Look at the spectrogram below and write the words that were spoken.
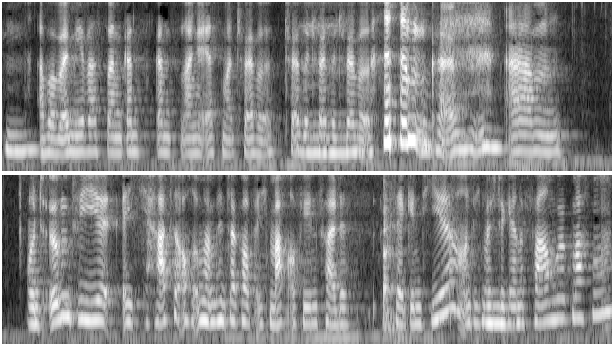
Hm. Aber bei mir war es dann ganz, ganz lange erstmal Travel, Travel, Travel, Hm. Travel. Okay. ähm, und irgendwie, ich hatte auch immer im Hinterkopf, ich mache auf jeden Fall das Second Year und ich Mhm. möchte gerne Farmwork machen.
